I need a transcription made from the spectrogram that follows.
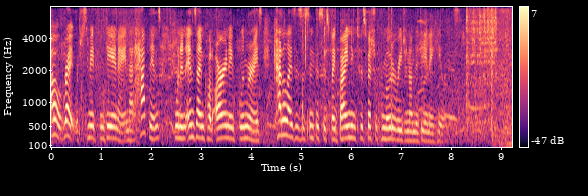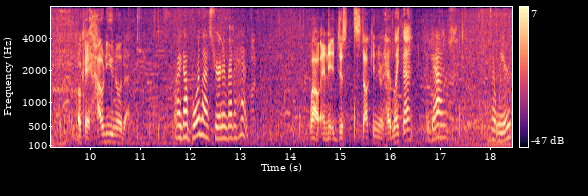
Oh, right, which is made from DNA, and that happens when an enzyme called RNA polymerase catalyzes the synthesis by binding to a special promoter region on the DNA helix. Okay, how do you know that? I got bored last year and I read ahead. Wow, and it just stuck in your head like that? I guess. Is that weird?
